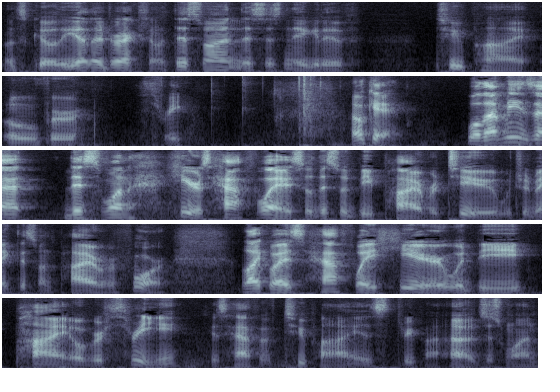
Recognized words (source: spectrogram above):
let's go the other direction with this one. This is negative 2 pi over 3. Okay, well that means that this one here is halfway, so this would be pi over 2, which would make this one pi over 4. Likewise, halfway here would be pi over 3, because half of 2 pi is 3 pi, oh, just 1.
